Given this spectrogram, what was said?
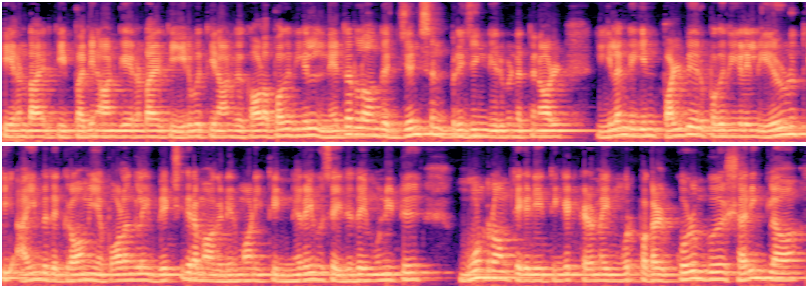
இரண்டாயிரத்தி பதினான்கு இரண்டாயிரத்தி இருபத்தி நான்கு காலப்பகுதியில் நெதர்லாந்து ஜென்சன் பிரிட்ஜிங் நிறுவனத்தினால் இலங்கையின் பல்வேறு பகுதிகளில் எழுநூற்றி ஐம்பது கிராமிய பாலங்களை வெற்றிகரமாக நிர்மாணித்து நிறைவு செய்ததை முன்னிட்டு மூன்றாம் தேதி திங்கட்கிழமை முற்பகல் கொழும்பு சரிங்லா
